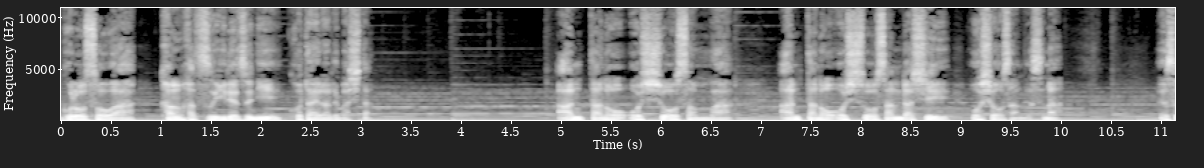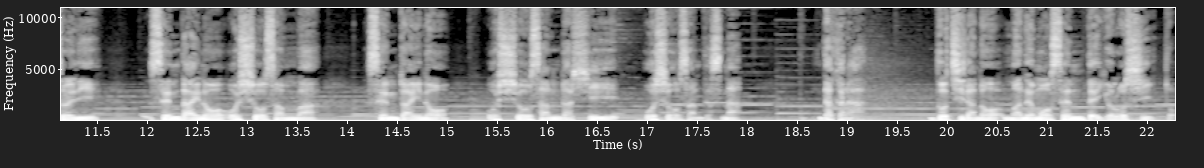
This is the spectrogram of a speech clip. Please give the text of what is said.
五老僧は間髪入れずに答えられました。あんたのお師匠さんはあんたのお師匠さんらしいお師匠さんですな。それに先代のお師匠さんは先代のお師匠さんらしいお師匠さんですな。だからどちらの真似もせんでよろしいと。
